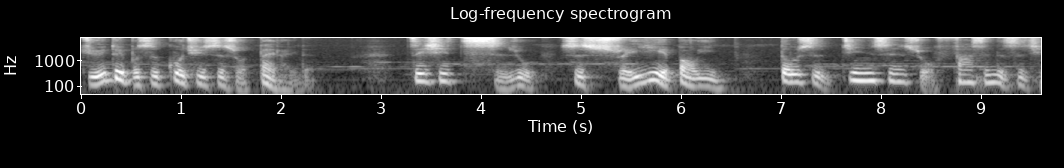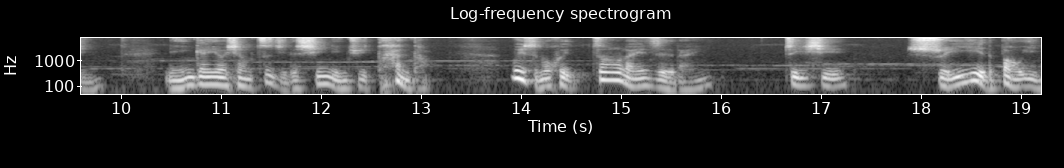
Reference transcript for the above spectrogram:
绝对不是过去世所带来的。这些耻辱是随业报应，都是今生所发生的事情。你应该要向自己的心灵去探讨，为什么会招来惹来这些随业的报应？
